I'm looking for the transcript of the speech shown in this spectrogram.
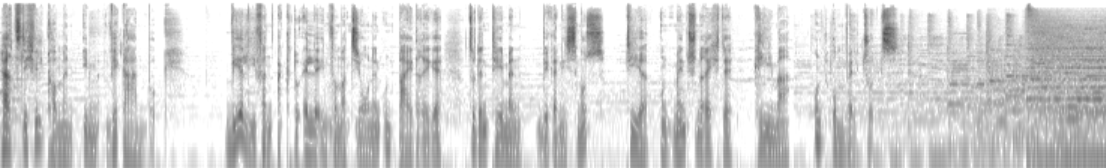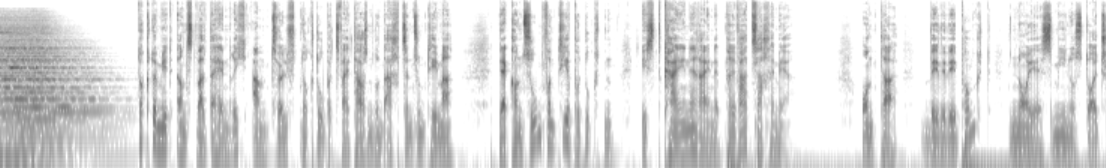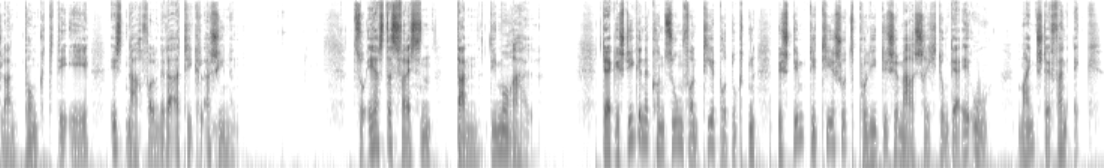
Herzlich willkommen im Veganbook. Wir liefern aktuelle Informationen und Beiträge zu den Themen Veganismus, Tier- und Menschenrechte, Klima- und Umweltschutz. Dr. Med Ernst Walter Henrich am 12. Oktober 2018 zum Thema Der Konsum von Tierprodukten ist keine reine Privatsache mehr. Unter www.neues-deutschland.de ist nachfolgender Artikel erschienen. Zuerst das Fressen, dann die Moral. Der gestiegene Konsum von Tierprodukten bestimmt die tierschutzpolitische Marschrichtung der EU, meint Stefan Eck.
